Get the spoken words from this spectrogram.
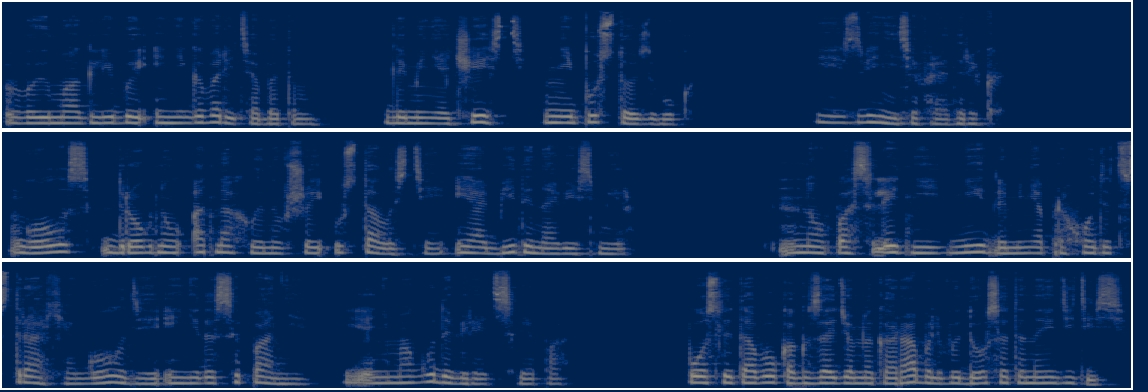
«Вы могли бы и не говорить об этом. Для меня честь — не пустой звук». «Извините, Фредерик». Голос дрогнул от нахлынувшей усталости и обиды на весь мир. Но последние дни для меня проходят в страхе, голоде и недосыпании. Я не могу доверять слепо. После того, как зайдем на корабль, вы досыта наедитесь.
